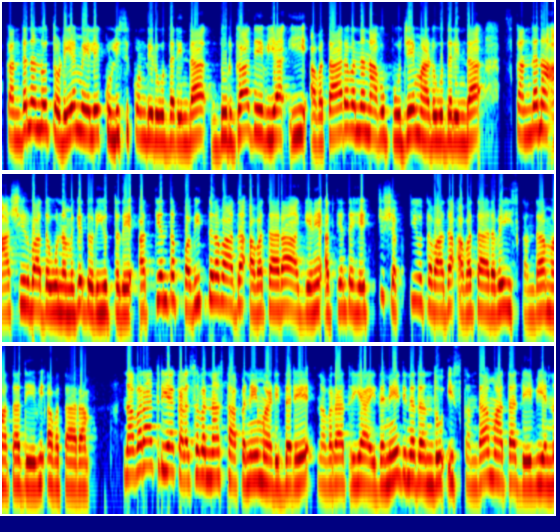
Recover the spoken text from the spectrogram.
ಸ್ಕಂದನನ್ನು ತೊಡೆಯ ಮೇಲೆ ಕುಳಿಸಿಕೊಂಡಿರುವುದರಿಂದ ದುರ್ಗಾದೇವಿಯ ಈ ಅವತಾರವನ್ನು ನಾವು ಪೂಜೆ ಮಾಡುವುದರಿಂದ ಸ್ಕಂದನ ಆಶೀರ್ವಾದವು ನಮಗೆ ದೊರೆಯುತ್ತದೆ. ಅತ್ಯಂತ ಪವಿತ್ರವಾದ ಅವತಾರ ಹಾಗೆಯೇ ಅತ್ಯಂತ ಹೆಚ್ಚು ಶಕ್ತಿಯುತವಾದ ಅವತಾರವೇ ಈ ಸ್ಕಂದ ಮಾತಾ ದೇವಿ ಅವತಾರ. ನವರಾತ್ರಿಯ ಕಳಸವನ್ನ ಸ್ಥಾಪನೆ ಮಾಡಿದ್ದರೆ ನವರಾತ್ರಿಯ ಐದನೇ ದಿನದಂದು ಈ ಸ್ಕಂದಮಾತಾ ದೇವಿಯನ್ನ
